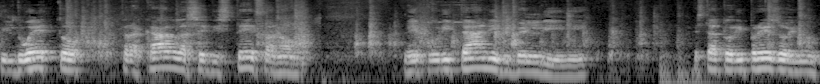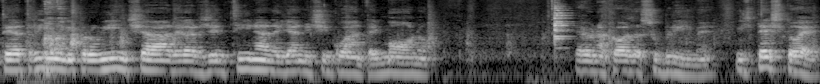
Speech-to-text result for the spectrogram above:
Il duetto tra Callas e Di Stefano nei Puritani di Bellini è stato ripreso in un teatrino di provincia dell'Argentina negli anni 50, in mono. È una cosa sublime. Il testo è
